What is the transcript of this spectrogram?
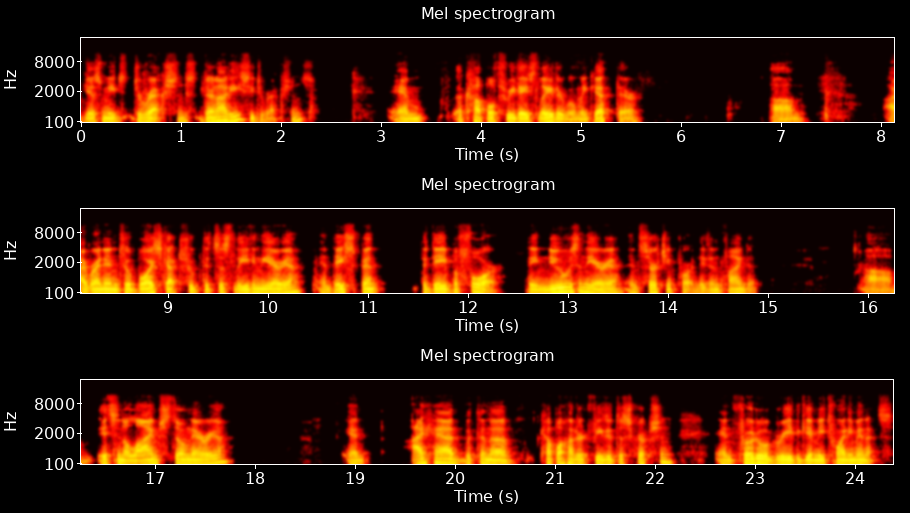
gives me directions. They're not easy directions. And a couple, three days later, when we get there, um, I run into a Boy Scout troop that's just leaving the area, and they spent the day before. They knew it was in the area and searching for it, and they didn't find it. Um, it's in a limestone area. And I had within a couple hundred feet of description, and Frodo agreed to give me 20 minutes.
